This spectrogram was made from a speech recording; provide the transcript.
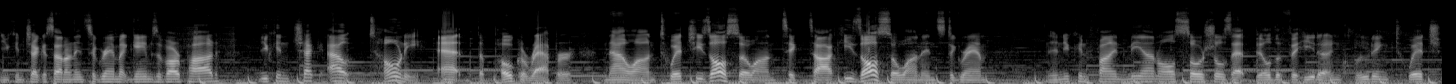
You can check us out on Instagram at Games of Our Pod. You can check out Tony at the Poker Rapper now on Twitch. He's also on TikTok. He's also on Instagram. And you can find me on all socials at Bill the Fajita, including Twitch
